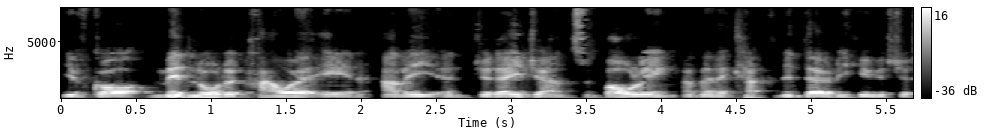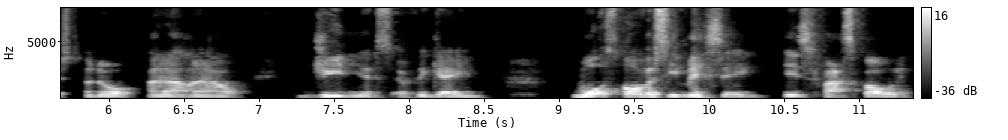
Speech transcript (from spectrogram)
You've got mid-order power in Ali and Jadeja and some bowling, and then a captain in Dhoni who is just an, out and out genius of the game. What's obviously missing is fast bowling.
